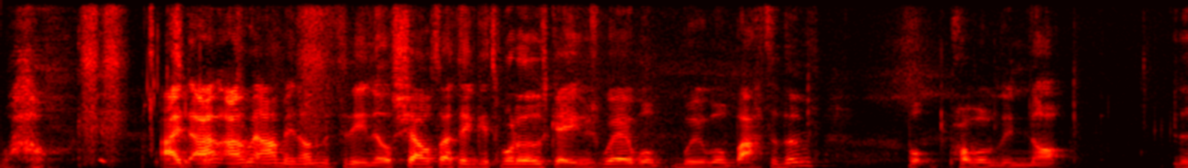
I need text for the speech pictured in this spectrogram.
Wow. I, I, I'm, I'm in on the 3 0 shout. I think it's one of those games where we'll, we will batter them, but probably not. The,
